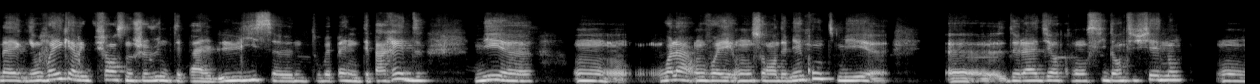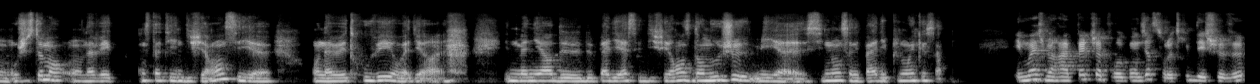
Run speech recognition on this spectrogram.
on voyait qu'avec différence, nos cheveux n'étaient pas lisses, ne pas, n'étaient pas raides, mais on, voilà, on voyait, on se rendait bien compte, mais euh, de là à dire qu'on s'identifiait, non. justement, on avait constaté une différence et euh, on avait trouvé, on va dire, une manière de, pallier à cette différence dans nos jeux. Mais euh, sinon, ça n'est pas allé plus loin que ça. Et moi, je me rappelle, tu vois, pour rebondir sur le truc des cheveux,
